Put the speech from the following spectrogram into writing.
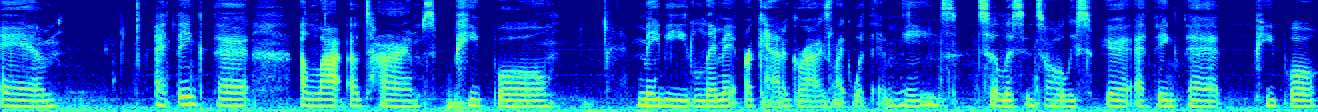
And I think that a lot of times people maybe limit or categorize like what that means to listen to Holy Spirit. I think that people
